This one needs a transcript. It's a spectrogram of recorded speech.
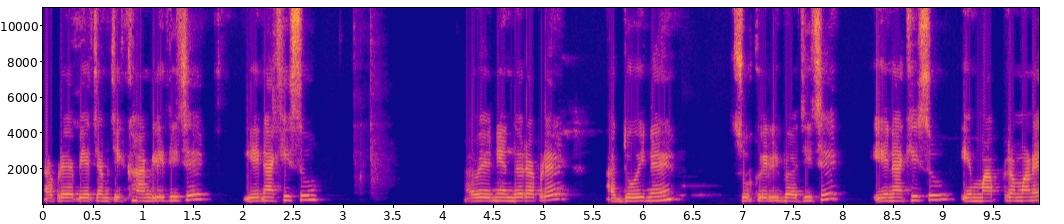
આપણે આ બે ચમચી ખાંડ લીધી છે. એ નાખીશું. હવે એની અંદર આપણે આ ધોઈને સૂકવેલી ભાજી છે, એ નાખીશું. એ માપ પ્રમાણે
